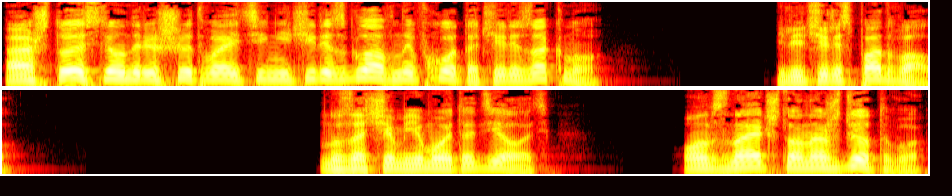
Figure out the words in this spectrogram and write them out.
А что, если он решит войти не через главный вход, а через окно? Или через подвал? Но зачем ему это делать? Он знает, что она ждет его.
